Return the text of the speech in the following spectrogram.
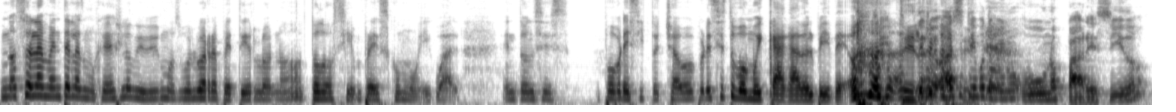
No solamente las mujeres lo vivimos, vuelvo a repetirlo, ¿no? Todo siempre es como igual. Entonces, pobrecito chavo, pero sí estuvo muy cagado el video. Sí, De hecho, hace sí. tiempo también hubo uno parecido,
